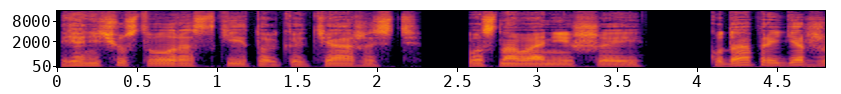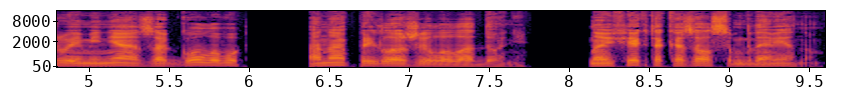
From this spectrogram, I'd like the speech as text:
Я не чувствовал ростки, только тяжесть, в основании шеи, куда, придерживая меня за голову, она приложила ладони. Но эффект оказался мгновенным.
